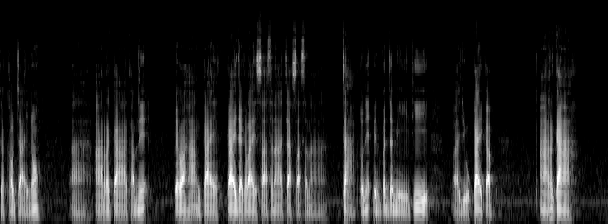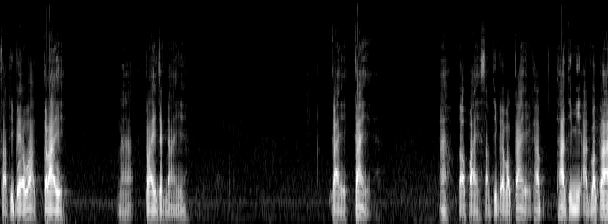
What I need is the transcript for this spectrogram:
จะเข้าใจเนาะอาอารกาคำนี้แปลว่าห่างไกลไกลจากอะไรศาสนาจากศาสนา จากตัวนี้เป็นปัญจมีที่ออยู่ใกล้กับอารกาศัพท์ที่แปลว่า ไกลนะฮะไกลจากไหน ไกลใกล้อะต่อไปศัพท์ที่แปลว่าใกล้ครับธาตุที่มีอัดว่าใกล้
